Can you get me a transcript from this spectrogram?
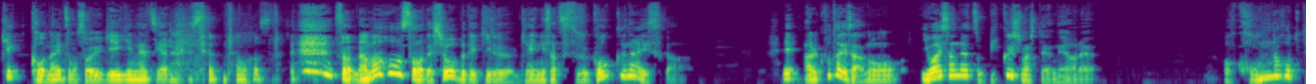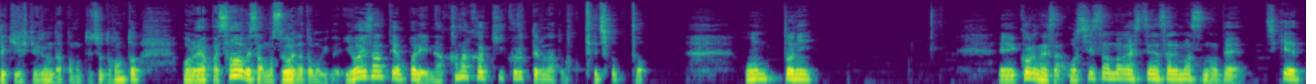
結構ナイツもそういうギリギリのやつやるんですよ。生放送。そう、生放送で勝負できる芸人さんすごくないですか？え、あれ小谷さん、あの、岩井さんのやつびっくりしましたよね、あれ。あ、こんなことできる人いるんだと思って、ちょっと本当俺やっぱり澤部さんもすごいなと思うけど、岩井さんってやっぱりなかなか気狂ってるなと思って、ちょっと、本当にえー、コルネさん、おし様が出演されますので、チケッ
